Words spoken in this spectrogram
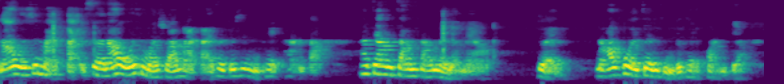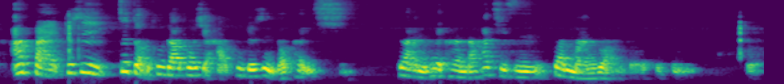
然后我是买白色，然后我为什么喜欢买白色？就是你可以看到它这样脏脏的有没有？对，然后过一阵子你就可以换掉。啊，白就是这种塑胶拖鞋好处就是你都可以洗。对啊，你可以看到它其实算蛮软的，就是对。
